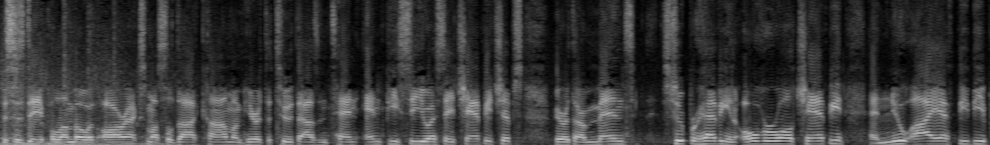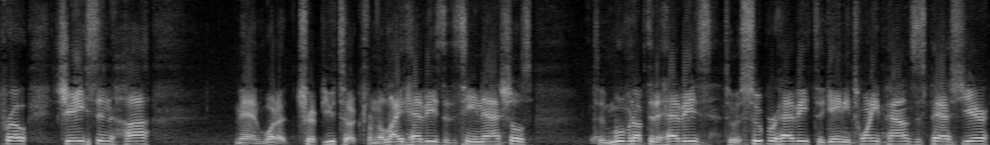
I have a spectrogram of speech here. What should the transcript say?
This is Dave Palumbo with RxMuscle.com. I'm here at the 2010 NPC USA Championships. I'm here with our men's super heavy and overall champion and new IFBB pro, Jason Huh. Man, what a trip you took from the light heavies to the teen nationals to moving up to the heavies to a super heavy to gaining 20 pounds this past year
